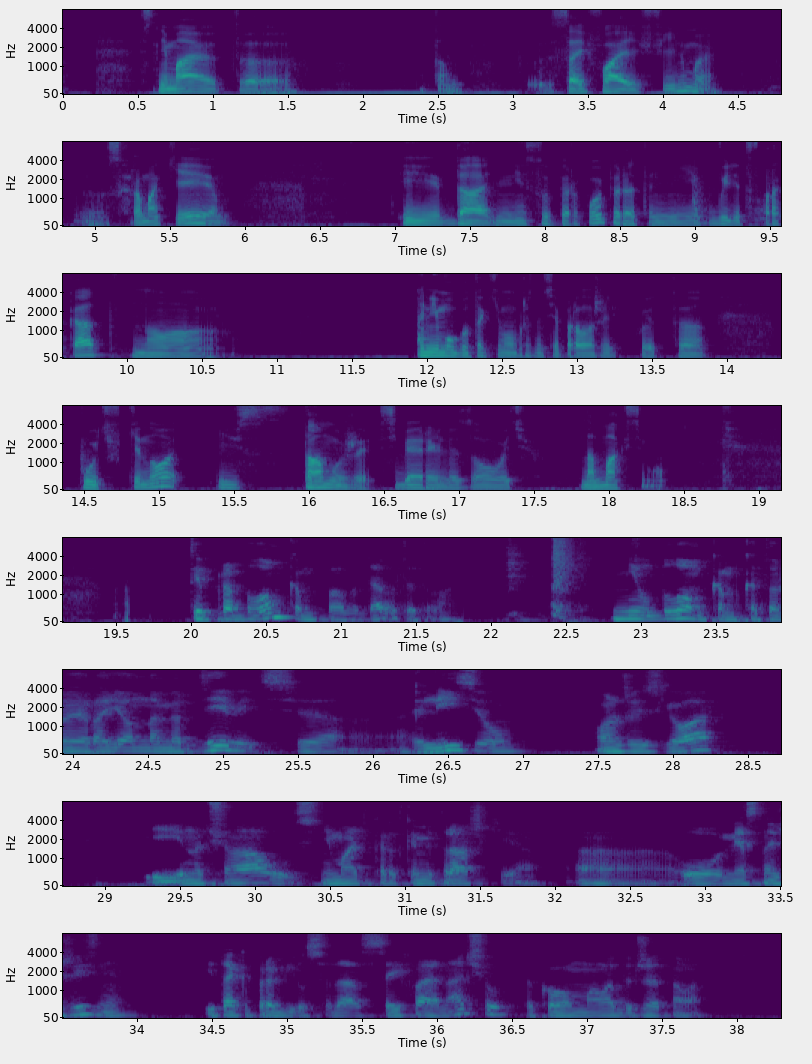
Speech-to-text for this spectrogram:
снимают э, там sci-fi фильмы э, с хромакеем. И да, не супер-пупер, это не выйдет в прокат, но они могут таким образом себе проложить какой-то путь в кино и там уже себя реализовывать на максимум. Ты про Бломкомпа, да, вот этого? Нил Бломком, который район номер 9, э, Элизиум, он же из ЮАР, и начинал снимать короткометражки э, о местной жизни, и так и пробился, да, с сейфа начал, такого малобюджетного,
